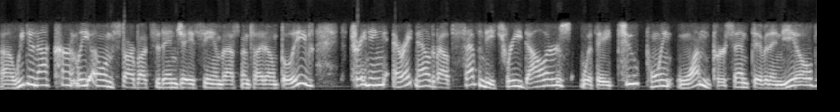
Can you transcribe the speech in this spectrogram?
Uh, we do not currently own Starbucks at NJC Investments, I don't believe. It's trading right now at about $73 with a 2.1% dividend yield.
